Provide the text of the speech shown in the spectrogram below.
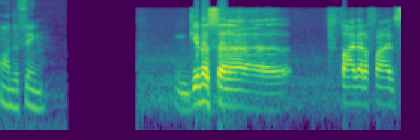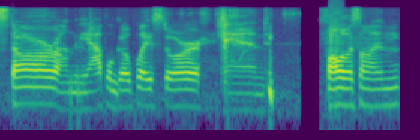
on the thing. Give us a five out of five star on the Apple Go Play Store and follow us on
